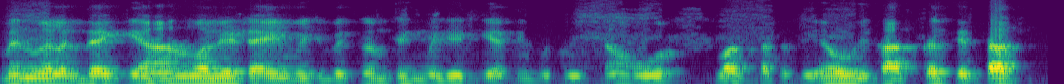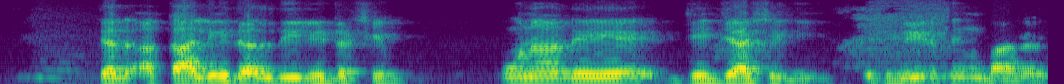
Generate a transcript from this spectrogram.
ਮੈਨੂੰ ਲੱਗਦਾ ਹੈ ਕਿ ਆਉਣ ਵਾਲੇ ਟਾਈਮ ਵਿੱਚ ਵਿਕਰਮ ਸਿੰਘ ਮਜੀਠੀਆ ਦੀ ਮੁਸੀਬਤਾਂ ਹੋਰ ਵੱਧ ਸਕਦੀਆਂ ਉਹ ਵੀ ਖਾਸ ਕਰਕੇ ਤਦ ਜਦ ਅਕਾਲੀ ਦਲ ਦੀ ਲੀਡਰਸ਼ਿਪ ਉਹਨਾਂ ਦੇ ਜੀਜਾ ਸ਼੍ਰੀ ਸੁਖਵੀਰ ਸਿੰਘ ਬਾਦਲ,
